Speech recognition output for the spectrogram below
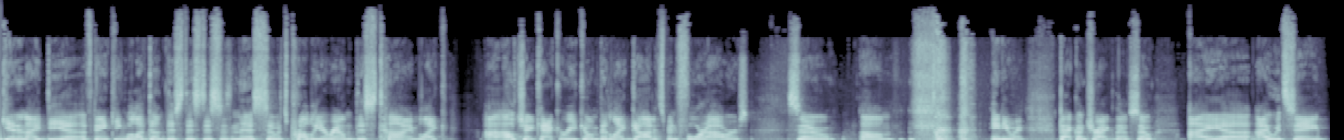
Get an idea of thinking, well, I've done this, this, this, and this, so it's probably around this time. Like, I'll check Kakariko and been like, God, it's been four hours. So, um, anyway, back on track though. So I uh, I would say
